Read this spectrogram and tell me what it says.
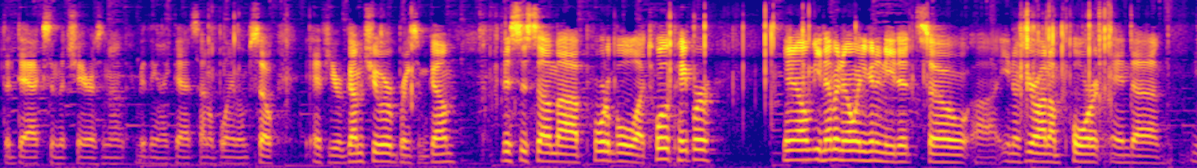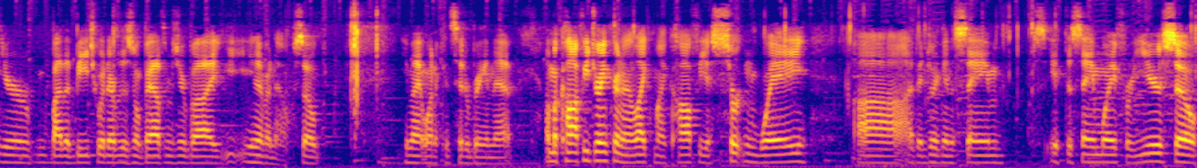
the decks and the chairs and everything like that, so I don't blame them. So if you're a gum chewer, bring some gum. This is some uh, portable uh, toilet paper you know, you never know when you're going to need it. So, uh, you know, if you're out on port and uh, you're by the beach, whatever, there's no bathrooms nearby, you, you never know. So, you might want to consider bringing that. I'm a coffee drinker and I like my coffee a certain way. Uh, I've been drinking the same it the same way for years. So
